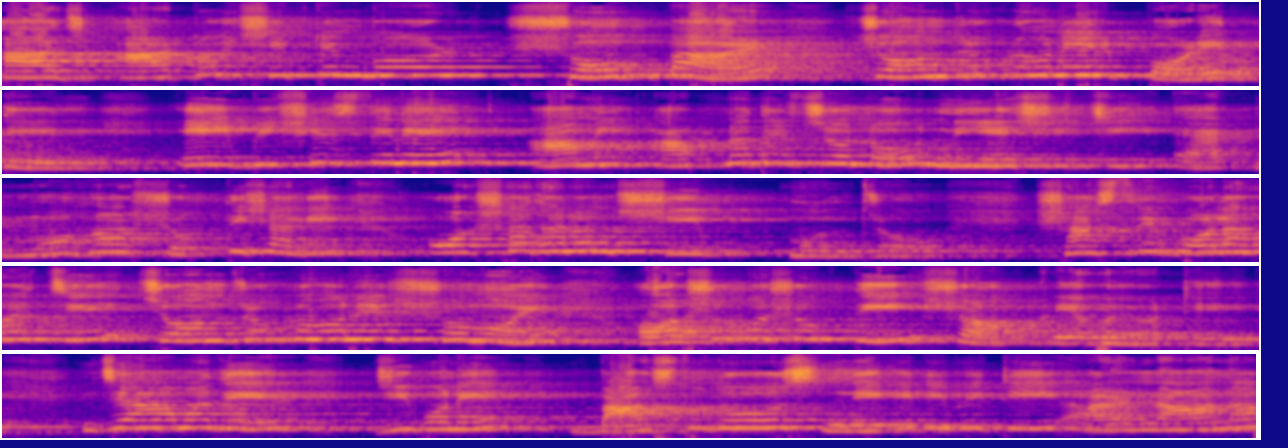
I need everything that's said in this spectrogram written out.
আজ আটই সেপ্টেম্বর, সোমবার, চন্দ্রগ্রহণের পরের দিন। এই বিশেষ দিনে আমি আপনাদের জন্য নিয়ে এসেছি এক মহা শক্তিশালী, অসাধারণ শিব মন্ত্র। শাস্ত্রে বলা হয়েছে, চন্দ্রগ্রহণের সময় অশুভ শক্তি সক্রিয় হয়ে ওঠে, যা আমাদের জীবনে বাস্তুদোষ নেগেটিভিটি আর নানা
